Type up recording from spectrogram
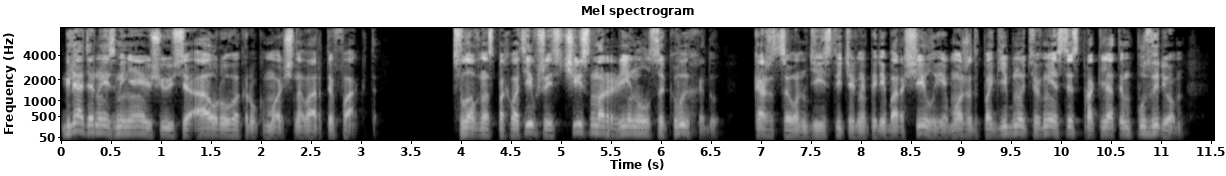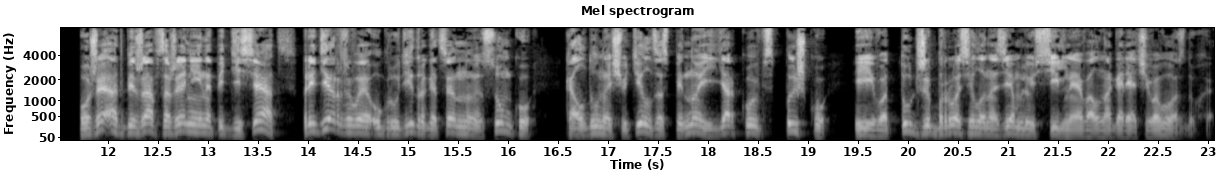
глядя на изменяющуюся ауру вокруг мощного артефакта. Словно спохватившись, Чисмар ринулся к выходу. Кажется, он действительно переборщил и может погибнуть вместе с проклятым пузырем. Уже отбежав сожжений на пятьдесят, придерживая у груди драгоценную сумку, колдун ощутил за спиной яркую вспышку и его тут же бросила на землю сильная волна горячего воздуха.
